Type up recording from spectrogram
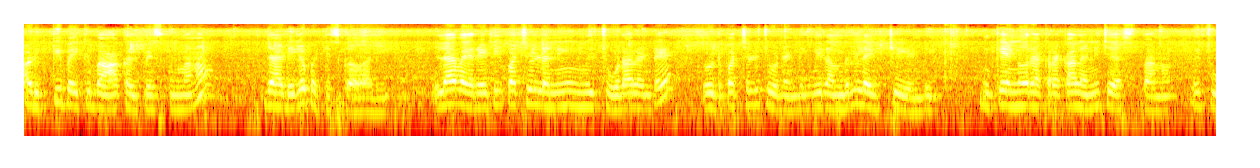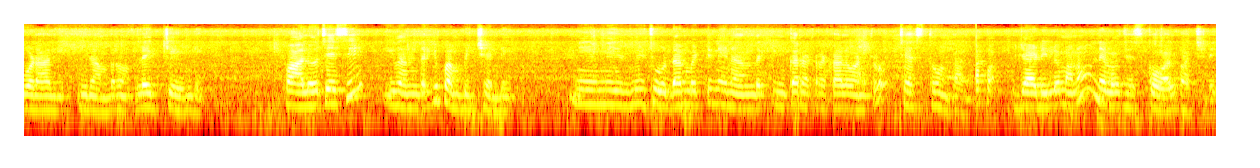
అడుక్కి పైకి బాగా కలిపేసుకుని మనం జాడీలో పెట్టేసుకోవాలి. ఇలా వెరైటీ పచ్చళ్ళని మీరు చూడాలంటే రోటి పచ్చడి చూడండి మీరందరూ లైక్ చేయండి. ఇంకెన్నో రకరకాలన్నీ చేస్తాను మీరు చూడాలి మీరందరం లైక్ చేయండి. ఫాలో చేసి ఇవందరికీ పంపించండి. మీ మీరు మీరు చూడడాన్ని బట్టి నేను అందరికీ ఇంకా రకరకాల వంటలు చేస్తూ ఉంటాను. జాడీలో మనం నిల్వ చేసుకోవాలి పచ్చడి.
